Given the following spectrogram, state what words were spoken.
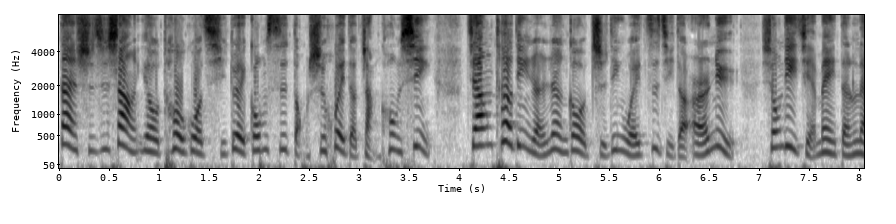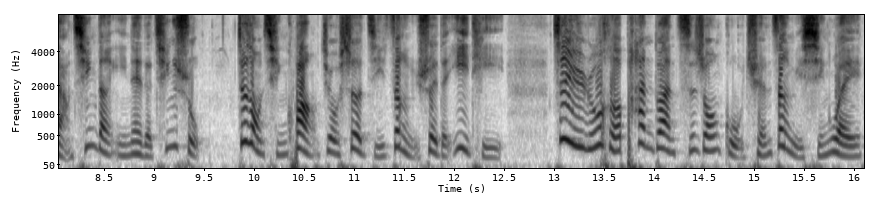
但实质上又透过其对公司董事会的掌控性，将特定人认购指定为自己的儿女、兄弟姐妹等两亲等以内的亲属。这种情况就涉及赠与税的议题。至于如何判断此种股权赠与行为，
